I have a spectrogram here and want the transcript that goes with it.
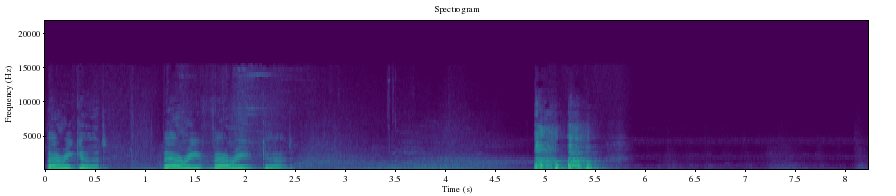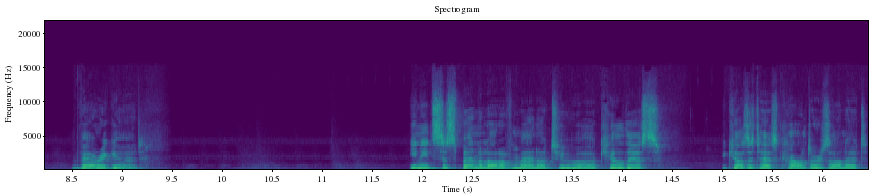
Very good. Very, very good. very good. He needs to spend a lot of mana to uh, kill this, because it has counters on it.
